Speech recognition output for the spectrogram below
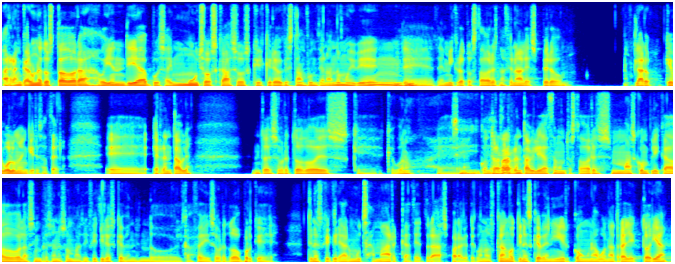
Arrancar una tostadora hoy en día, pues hay muchos casos que creo que están funcionando muy bien de, de microtostadores nacionales, pero Claro, ¿qué volumen quieres hacer? Eh, ¿Es rentable? Entonces, sobre todo es que, bueno, eh, encontrar la rentabilidad en un tostador es más complicado, las impresiones son más difíciles que vendiendo el café y sobre todo porque tienes que crear mucha marca detrás para que te conozcan o tienes que venir con una buena trayectoria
